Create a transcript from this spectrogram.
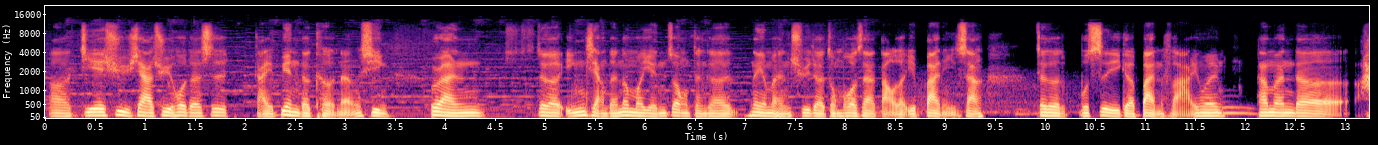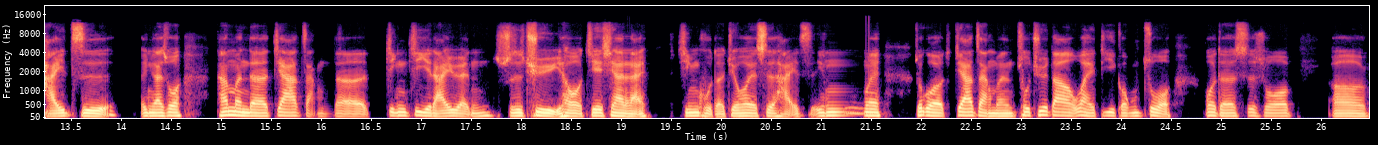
呃接续下去或者是改变的可能性，不然这个影响的那么严重，整个内门区的中破赛倒了一半以上，这个不是一个办法，因为他们的孩子应该说他们的家长的经济来源失去以后，接下来辛苦的就会是孩子，因为如果家长们出去到外地工作，或者是说呃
